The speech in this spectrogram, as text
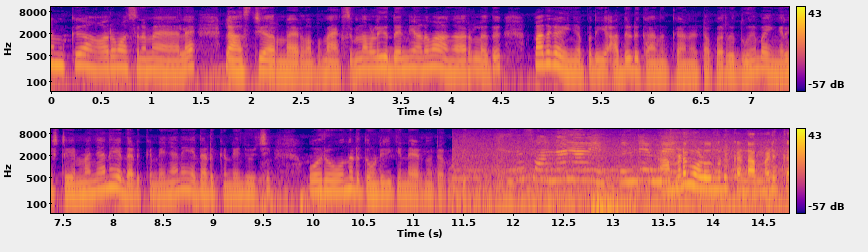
നമുക്ക് ആറ് മാസത്തിന് മേലെ ലാസ്റ്റ് ഇയർ ഉണ്ടായിരുന്നു. അപ്പോൾ മാക്സിമം നമ്മൾ ഇത് തന്നെയാണ് വാങ്ങാറുള്ളത്. അപ്പോൾ അത് കഴിഞ്ഞപ്പോൾ ഈ അത് എടുക്കാൻ നിൽക്കുകയാണ് കേട്ടോ അപ്പോൾ ഋതുവിന് ഭയങ്കര ഇഷ്ടമായി. ഞാൻ ഏതെടുക്കണ്ടേ ഞാൻ ഏതെടുക്കണ്ടേന്ന് ചോദിച്ച് ഓരോന്ന് എടുത്തുകൊണ്ടിരിക്കുന്നുണ്ടായിരുന്നു കേട്ടോ കുട്ടി. നമ്മുടെ മോളൊന്നും എടുക്കണ്ട. അമ്മ എടുക്ക.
